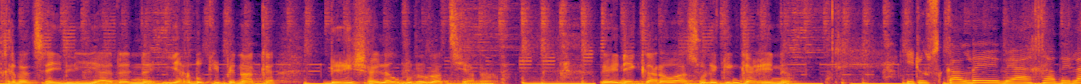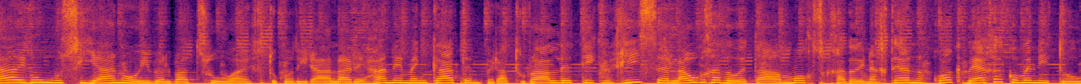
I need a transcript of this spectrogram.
trebatzailiaren iardukipenak berri sailau bururatzean. Lehenik aroa zulekin karin. Iruzkalde beharra dela egun guzian oibel batzua eztuko dira alare hanemenka temperatura aldetik riz lau jado eta amorz jadoin artean koak beharra komenditu.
